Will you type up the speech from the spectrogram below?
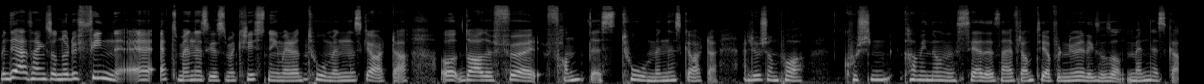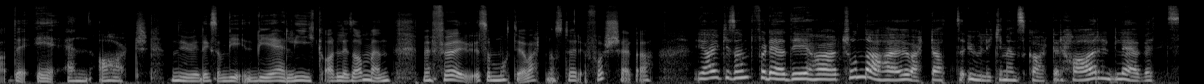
Men det jeg tenker sånn, når du finner eh, et menneske som er krysning mellom to menneskearter, og da det før fantes to menneskearter, jeg lurer sånn på hvordan kan vi noen gang se det sånn i framtida? For nå er det liksom sånn Mennesker, det er en art. Nå er liksom, vi, vi er like alle sammen. Men før så måtte det jo ha vært noen større forskjeller. Ja, ikke sant? For det de har trodd, da, har jo vært at ulike menneskearter har levet,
